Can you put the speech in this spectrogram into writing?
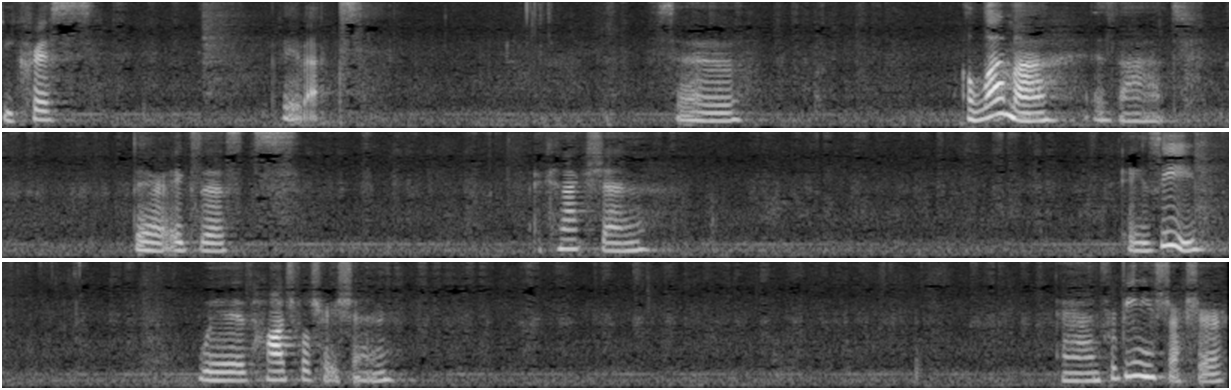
decris of x. So a lemma is that there exists connection AZ with Hodge filtration. And Frobenius structure.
